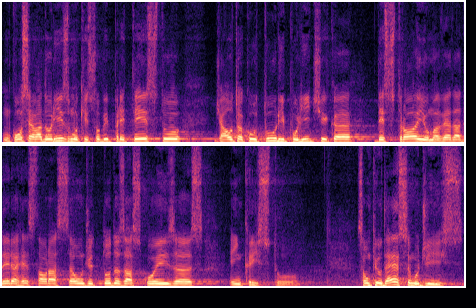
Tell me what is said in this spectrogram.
Um conservadorismo que, sob pretexto de alta cultura e política, destrói uma verdadeira restauração de todas as coisas em Cristo. São Pio X diz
